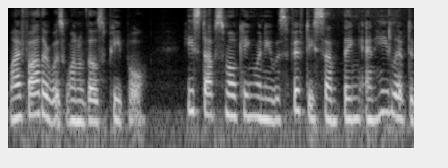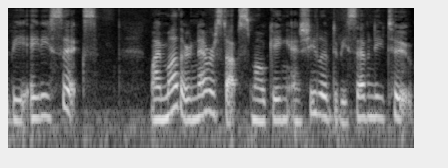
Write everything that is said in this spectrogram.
My father was one of those people. He stopped smoking when he was 50 something and he lived to be 86. My mother never stopped smoking and she lived to be 72.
